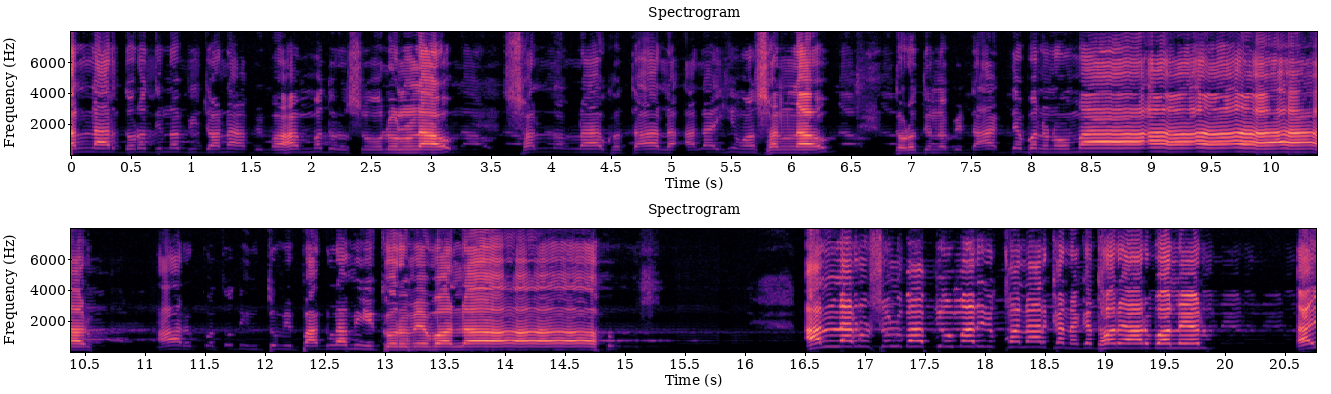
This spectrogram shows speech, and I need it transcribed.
আল্লাহর দরদি নবী জনাবি মোহাম্মদ রসুল্লাহ সাল্লাল্লাহু তাআলা আলাইহি ওয়াসাল্লাম। দরদি নবী ডাক দে বলেন উমার আর কতদিন তুমি পাগলামি করবে বলা? আল্লাহ রসুল বাবজি উমারের কলার খানাকে ধরে আর বলেন, এই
